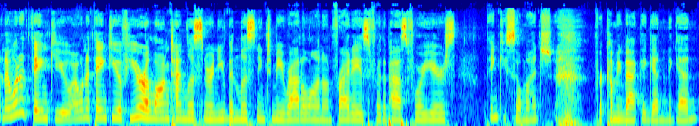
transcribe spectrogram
And I want to thank you. I want to thank you if you're a longtime listener and you've been listening to me rattle on on Fridays for the past four years. Thank you so much for coming back again and again.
